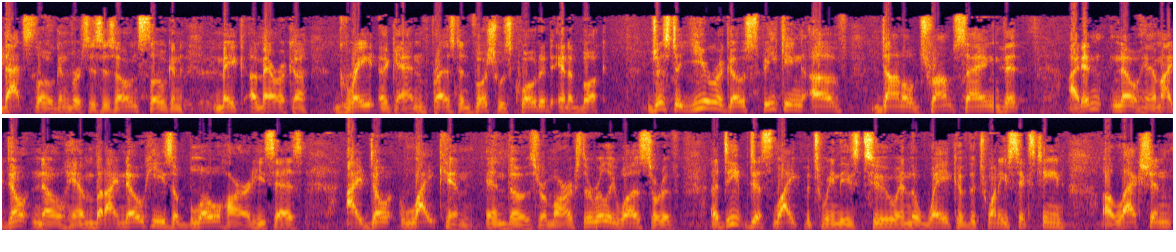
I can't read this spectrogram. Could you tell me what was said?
that slogan versus his own slogan, Make America Great Again. President Bush was quoted in a book just a year ago speaking of Donald Trump, saying that I didn't know him, I don't know him, but I know he's a blowhard. He says, I don't like him in those remarks. There really was sort of a deep dislike between these two in the wake of the 2016 election.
